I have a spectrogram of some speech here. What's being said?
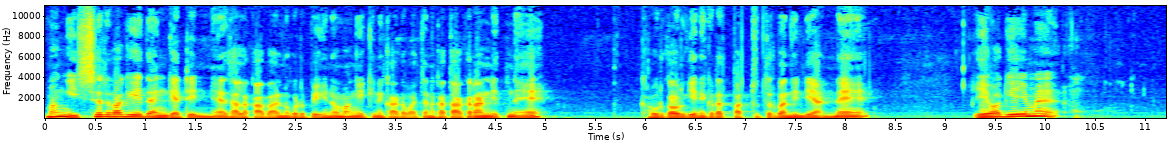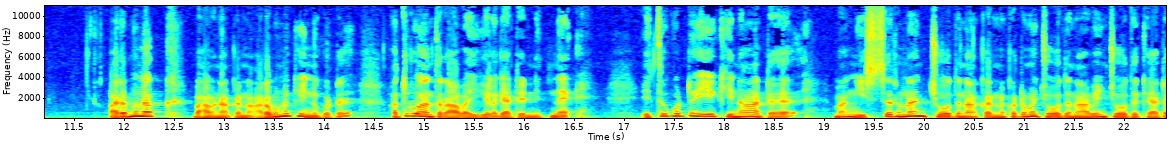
මං ඉස්සර වගේ දැන් ගැටෙන්නේ නැහැ. සලකා බලනකොට පේනවා මං එකිනෙකාට වචන කතා කරන්නෙත් නැහැ. කවුරු කවුරු කියන එකටත් පත්තුතර බඳින්න යන්නේ ඒ වගේම අරමුණක් භාවනා කරන අරමුණක ඉන්නකොට අතුරු අන්තරාවයි කියලා ගැටෙන්නෙත් නැහැ. එතකොට මේ කිනාට මං ඉස්සර නම් චෝදනා කරනකොටම චෝදනාවෙන් චෝදකයට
